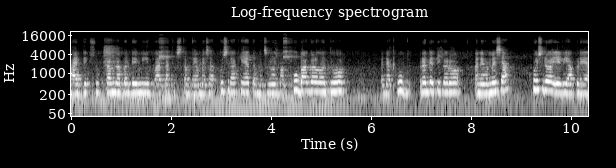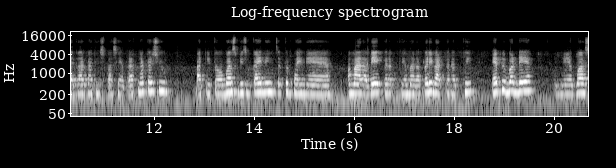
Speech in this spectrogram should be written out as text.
હાર્દિક શુભકામના બર્થડેની દ્વારકાધીશ તમને હંમેશા ખુશ રાખ્યા તમે જીવનમાં ખૂબ આગળ વધો અને ખૂબ પ્રગતિ કરો અને હંમેશા ખુશ રહો એવી આપણે દ્વારકાધીશ પાસે પ્રાર્થના કરશું. બાકી તો બસ બીજું કાંઈ નહીં. ચતુરભાઈને અમારા બે તરફથી, અમારા પરિવાર તરફથી હેપી બર્થડે અને બસ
